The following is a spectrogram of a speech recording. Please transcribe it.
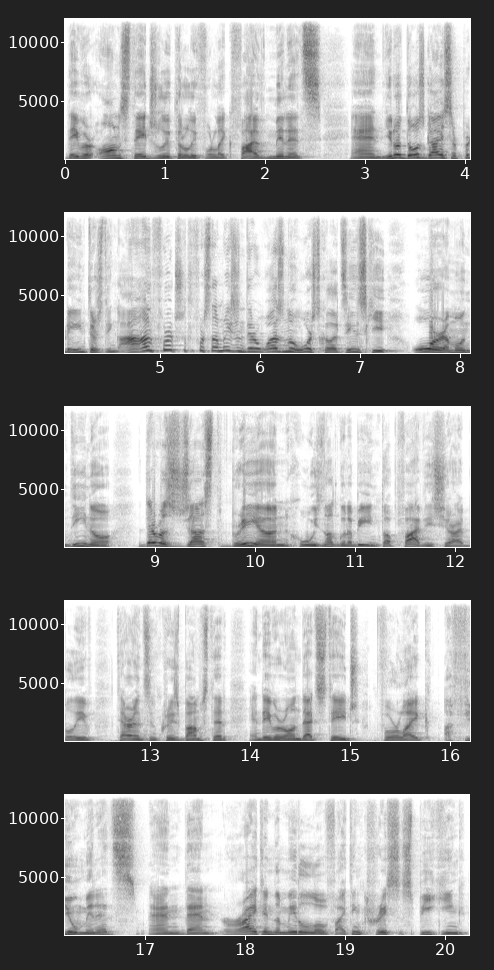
They were on stage literally for like five minutes and you know, those guys are pretty interesting. Uh, unfortunately, for some reason, there was no Urs Kalecinski or Mondino. There was just Brian, who is not going to be in top 5 this year, I believe, Terrence and Chris Bumstead, and they were on that stage for like a few minutes. And then, right in the middle of, I think, Chris speaking,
